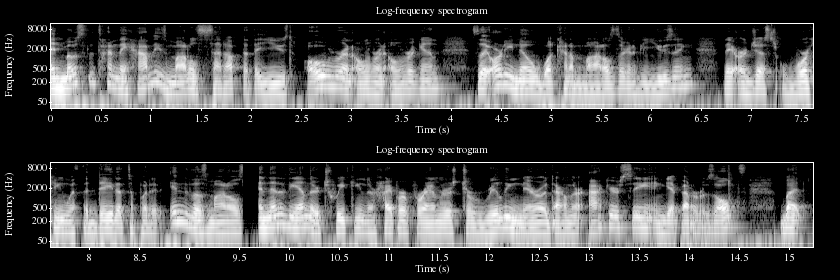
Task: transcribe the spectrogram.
And most of the time they have these models set up that they used over and over and over again. So they already know what kind of models they're gonna be using. They are just working with the data to put it into those models. And then at the end, they're tweaking their hyperparameters to really narrow down their accuracy and get better results. But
